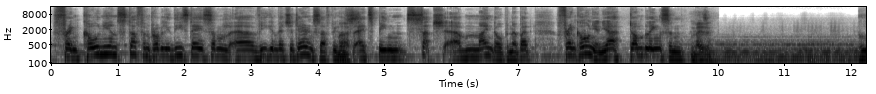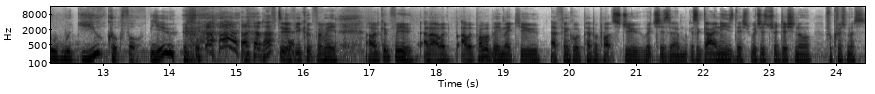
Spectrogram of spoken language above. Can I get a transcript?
Franconian stuff and probably these days some uh, vegan vegetarian stuff because nice. it's been such a mind opener. But Franconian, yeah, dumplings and. Amazing. Who would you cook for? You. I'd have to if you cook for me. I would cook for you, and I would I would probably make you a thing called pepper pot stew, which is um it's a Guyanese dish, which is traditional for Christmas.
